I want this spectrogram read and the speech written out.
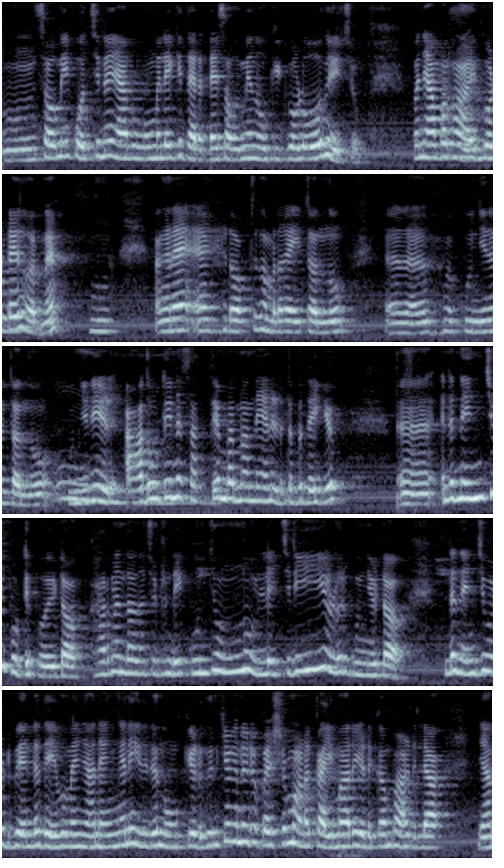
"ഉം, സൗമ്യ കൊച്ചിനെ ഞാൻ റൂമിലേക്ക് തരട്ടെ സൗമ്യ നോക്കിക്കോളൂ എന്ന് ചോദിച്ചു. അപ്പോൾ ഞാൻ പറഞ്ഞു ആയിക്കോട്ടെ എന്ന് പറഞ്ഞേ. അങ്ങനെ ഡോക്ടർ നമ്മുടെ കയ്യിൽ തന്നു. കുഞ്ഞിനെ തന്നു. കുഞ്ഞിനെ ആ ദൂട്ടീനെ സത്യം പറഞ്ഞാൽ ഞാൻ എടുത്തപ്പോഴത്തേക്കും എന്റെ നെഞ്ച് പൊട്ടിപ്പോയി കേട്ടോ കാരണം എന്താണെന്ന് വെച്ചിട്ടുണ്ടെങ്കിൽ കുഞ്ഞൊന്നുമില്ല. ഇച്ചിരിയുള്ളൊരു കുഞ്ഞ് കേട്ടോ എന്റെ നെഞ്ച് പൊട്ടിപ്പോയി. എന്റെ ദൈവമേ ഞാൻ എങ്ങനെ ഇതിനെ നോക്കിയെടുക്കും? എനിക്കങ്ങനെ ഒരു വിഷമമാണ്. കൈമാറി എടുക്കാൻ പാടില്ല. ഞാൻ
